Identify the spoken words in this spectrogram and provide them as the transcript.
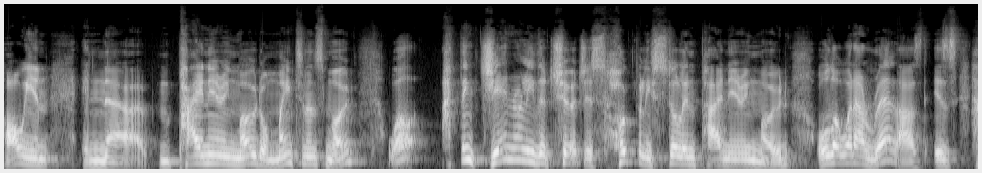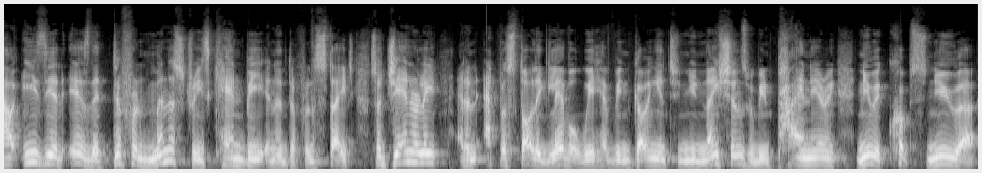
are we in, in uh, pioneering mode or maintenance mode? Well, think generally the church is hopefully still in pioneering mode, although what I realized is how easy it is that different ministries can be in a different stage. So generally at an apostolic level, we have been going into new nations, we've been pioneering new equips, new uh,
